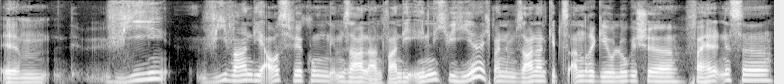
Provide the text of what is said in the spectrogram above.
Ähm, wie, wie waren die Auswirkungen im Saarland? Waren die ähnlich wie hier? Ich meine, im Saarland gibt es andere geologische Verhältnisse.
